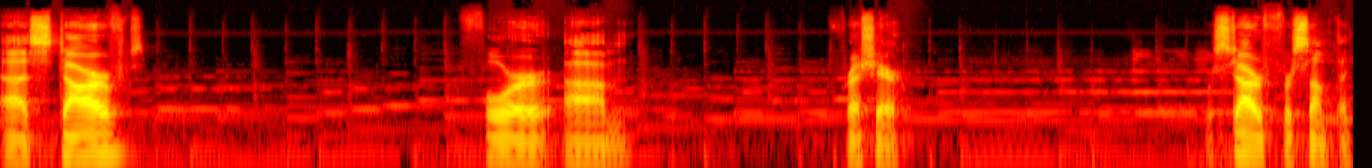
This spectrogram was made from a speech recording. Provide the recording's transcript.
uh, starved for um, fresh air. We're starved for something.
